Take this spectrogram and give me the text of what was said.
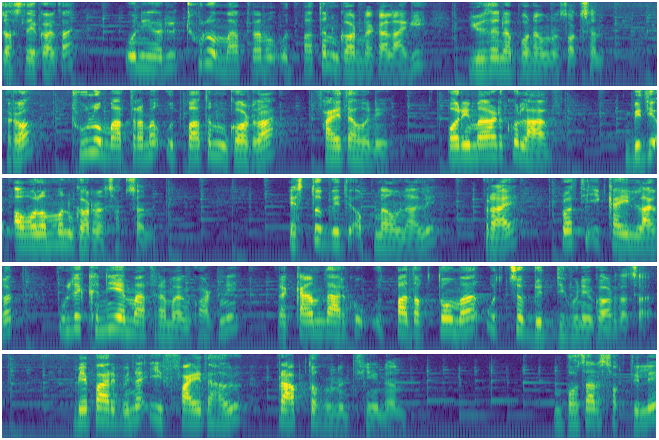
जसले गर्दा उनीहरूले ठुलो मात्रामा उत्पादन गर्नका लागि योजना बनाउन सक्छन् र ठुलो मात्रामा उत्पादन गर्दा फाइदा हुने परिमाणको लाभ विधि अवलम्बन गर्न सक्छन्। यस्तो विधि अपनाउनाले प्राय प्रति इकाइ लागत उल्लेखनीय मात्रामा घट्ने र कामदारको उत्पादकत्वमा उच्च वृद्धि हुने गर्दछ। व्यापार बिना यी फाइदाहरू प्राप्त हुन थिएनन्। बजार शक्तिले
